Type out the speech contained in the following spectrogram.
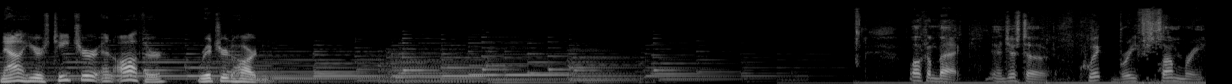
Now, here's teacher and author Richard Hardin. Welcome back. And just a quick, brief summary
